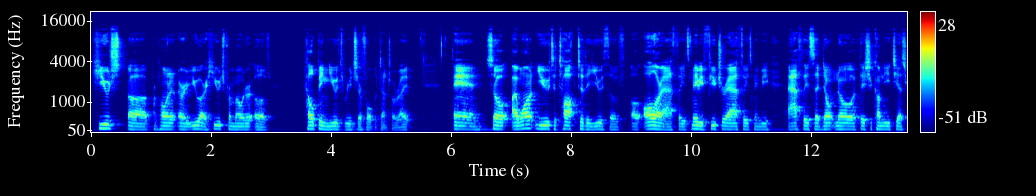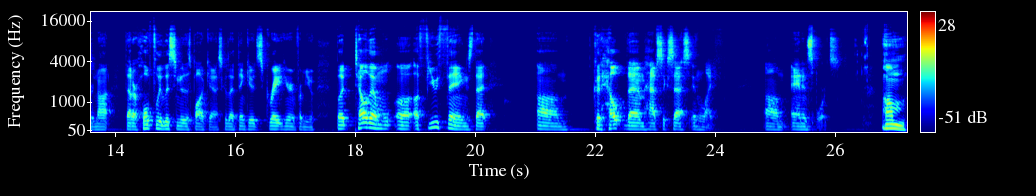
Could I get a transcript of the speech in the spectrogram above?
huge uh, proponent, or you are a huge promoter of helping youth reach their full potential, right? And so I want you to talk to the youth of of all our athletes, maybe future athletes, maybe athletes that don't know if they should come to ETS or not, that are hopefully listening to this podcast because I think it's great hearing from you. But tell them uh, a few things that um, could help them have success in life um, and in sports. Um,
